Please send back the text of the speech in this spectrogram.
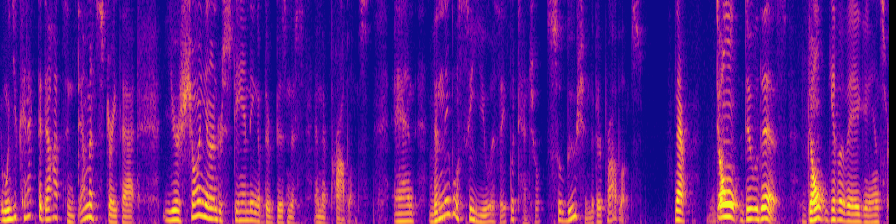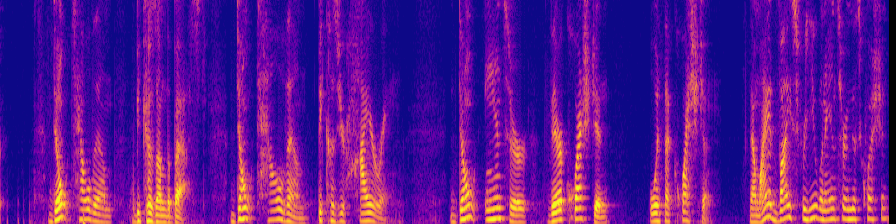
And when you connect the dots and demonstrate that, you're showing an understanding of their business and their problems. And then they will see you as a potential solution to their problems. Now, don't do this. Don't give a vague answer. Don't tell them because I'm the best. Don't tell them because you're hiring. Don't answer their question with a question. Now, my advice for you when answering this question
